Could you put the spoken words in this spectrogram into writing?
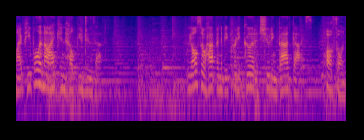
My people and I can help you do that. We also happen to be pretty good at shooting bad guys. Hawthorne,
